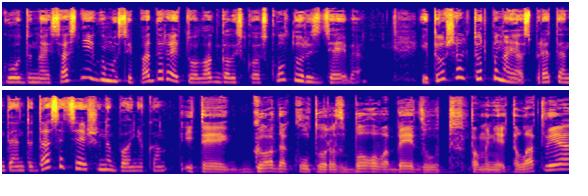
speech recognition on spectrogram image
gūdināja sasniegumus un padarīja to latgaliskos kultūras dzīvē. Itūšaļ turpinājās pretendentu dasacēšana Boņukam. Ite gada kultūras balva beidzot pamanīta Latvijā.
